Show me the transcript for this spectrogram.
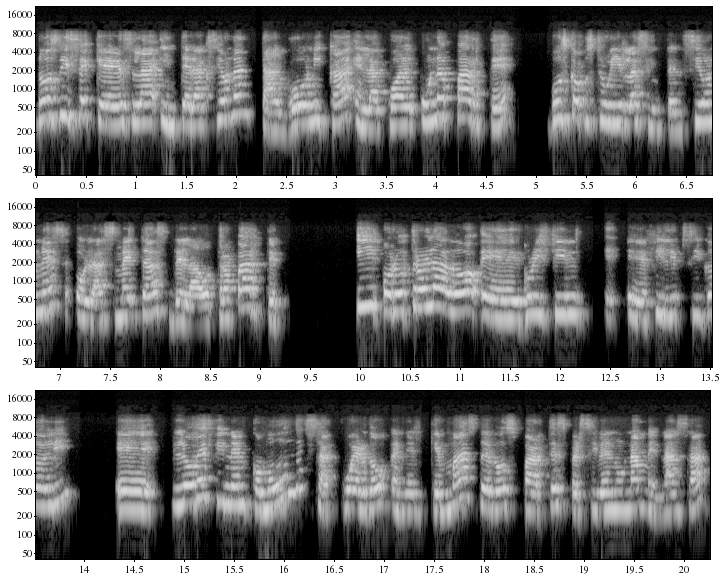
nos dice que es la interacción antagónica en la cual una parte busca obstruir las intenciones o las metas de la otra parte. Y por otro lado, eh, Griffin, eh, eh, Phillips y Gully lo definen como un desacuerdo en el que más de dos partes perciben una amenaza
